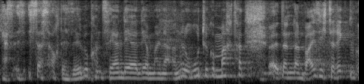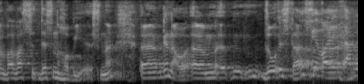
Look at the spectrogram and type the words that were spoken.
ja, ist das auch derselbe Konzern, der, der meine Angelroute gemacht hat? Äh, dann, dann weiß ich direkt, was dessen Hobby ist, ne? Äh, genau, ähm, so ist das. Wir wollen jetzt aber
